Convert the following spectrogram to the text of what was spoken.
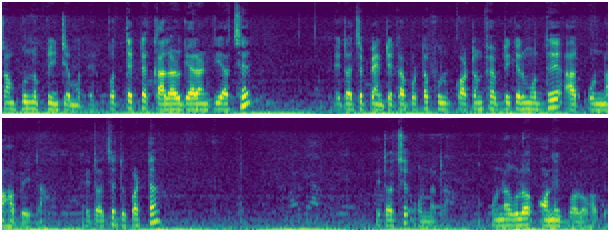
সম্পূর্ণ প্রিন্টের মধ্যে। প্রত্যেকটা কালার গ্যারান্টি আছে। এটা হচ্ছে প্যান্টের কাপড়টা ফুল কটন ফ্যাব্রিকের মধ্যে। আর ওড়না হবে এটা। এটা হচ্ছে দুপাট্টা। এটা হচ্ছে ওড়নাটা। ওড়নাগুলো অনেক বড় হবে।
